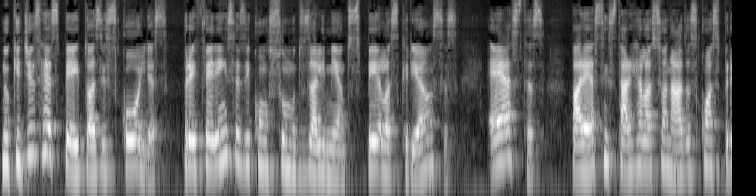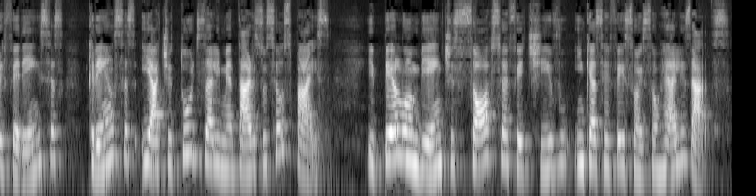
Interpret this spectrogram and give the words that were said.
No que diz respeito às escolhas, preferências e consumo dos alimentos pelas crianças, estas parecem estar relacionadas com as preferências, crenças e atitudes alimentares dos seus pais e pelo ambiente socioafetivo em que as refeições são realizadas.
